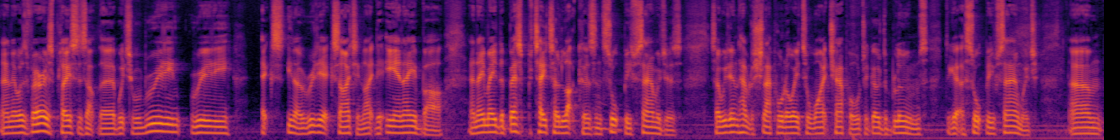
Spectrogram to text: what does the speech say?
And there was various places up there which were really, really Ex, you know, really exciting, like the E&A bar, and they made the best potato latkes and salt beef sandwiches. So we didn't have to schlap all the way to Whitechapel to go to Bloom's to get a salt beef sandwich um,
